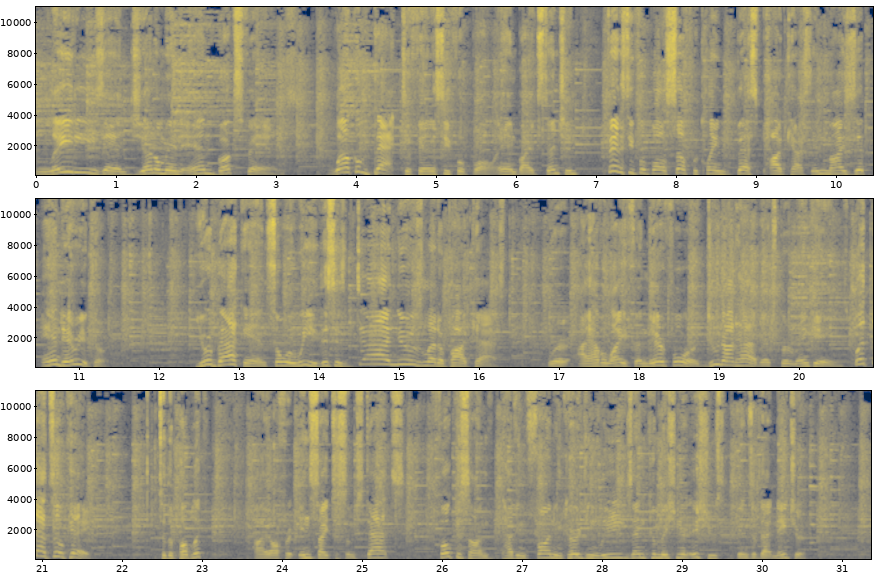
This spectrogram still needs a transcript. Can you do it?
Ladies and gentlemen and Bucks fans, welcome back to Fantasy Football and by extension, Fantasy Football's self-proclaimed best podcast in my zip and area code. You're back and so are we. This is the Newsletter Podcast, where I have a life and therefore do not have expert rankings, but that's okay. To the public, I offer insight to some stats, focus on having fun, encouraging leagues, and commissioner issues, things of that nature.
